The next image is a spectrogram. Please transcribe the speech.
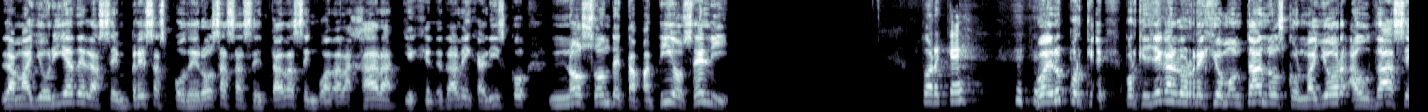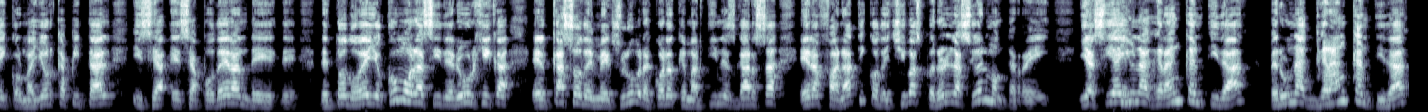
La mayoría de las empresas poderosas asentadas en Guadalajara y en general en Jalisco no son de tapatíos, Eli. ¿Por qué? Bueno, porque, porque llegan los regiomontanos con mayor audacia y con mayor capital y se, eh, se apoderan de, de, todo ello, como la siderúrgica, el caso de Mexlub, recuerda que Martínez Garza era fanático de Chivas, pero él nació en Monterrey. Y así hay una gran cantidad, pero una gran cantidad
